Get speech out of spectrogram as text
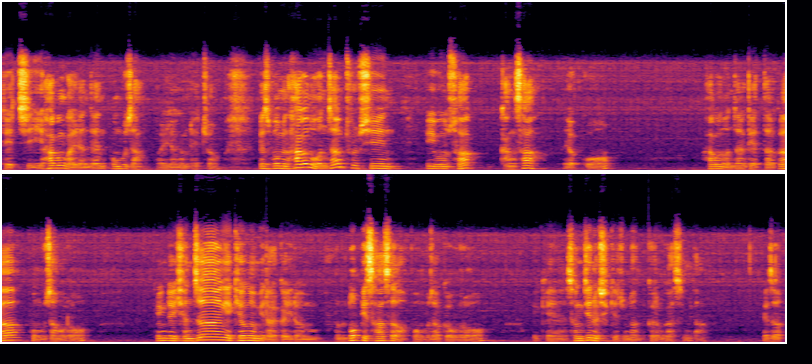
대치 이 학원 관련된 본부장을 영임을 했죠. 그래서 보면 학원 원장 출신 이분 수학 강사였고 학원 원장 됐다가 본부장으로 굉장히 현장의 경험이랄까 이런 부분을 높이 사서 본부장급으로 이렇게 승진을 시켜주는 그런 것 같습니다. 그래서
